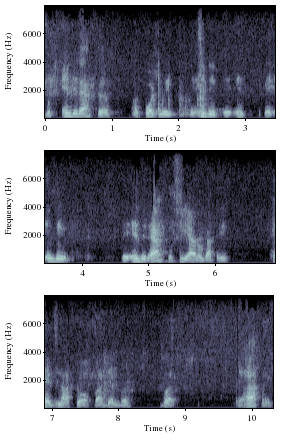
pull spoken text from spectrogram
which ended after unfortunately it ended it, it, it ended it ended after Seattle got their heads knocked off by Denver, but it happened.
